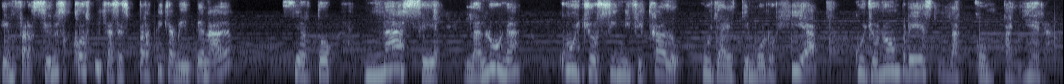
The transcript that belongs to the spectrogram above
en fracciones cósmicas es prácticamente nada, ¿cierto? Nace la Luna, cuyo significado, cuya etimología, cuyo nombre es la compañera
